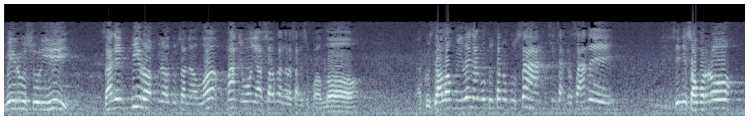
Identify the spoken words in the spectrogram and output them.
mirusulihi saking pira-pira utusan Allah man wong yasa kang ngrasake sapa Allah. Nah, Gusti Allah milih yang utusan-utusan sing sak kersane. Sing iso weruh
